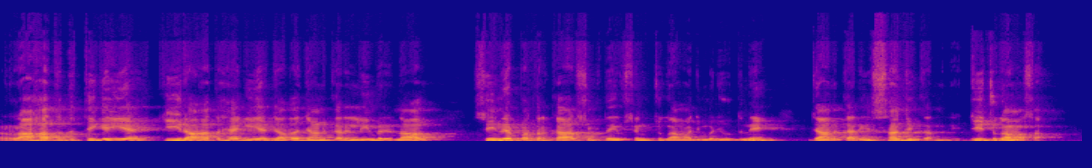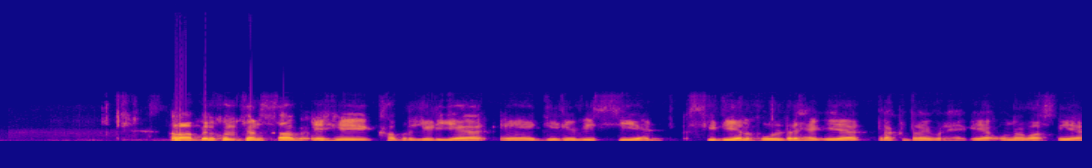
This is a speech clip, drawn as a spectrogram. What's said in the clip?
ਰਾਹਤ ਦਿੱਤੀ ਗਈ ਹੈ। ਕੀ ਰਾਹਤ ਹੈਗੀ ਹੈ? ਜ਼ਿਆਦਾ ਜਾਣਕਾਰੀ ਲਈ ਮੇਰੇ ਨਾਲ ਸੀਨੀਅਰ ਪੱਤਰਕਾਰ ਸੁਖਦੇਵ ਸਿੰਘ ਚੁਗਾਵਾ ਜੀ ਮੌਜੂਦ ਨੇ। ਜਾਣਕਾਰੀ ਸਾਂਝੀ ਕਰਨਗੇ। ਜੀ ਚੁਗਾਵਾ ਸਾਹਿਬ। ਬਿਲਕੁਲ ਚੰਦ ਸਾਹਿਬ ਇਹ ਖਬਰ ਜਿਹੜੀ ਹੈ ਅਹ ਜਿਹੜੇ ਵੀ ਸੀਡੀਐਲ ਹੋਲਡਰ ਹੈਗੇ ਆ ਟਰੱਕ ਡਰਾਈਵਰ ਹੈਗੇ ਆ ਉਹਨਾਂ ਵਾਸਤੇ ਹੈ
